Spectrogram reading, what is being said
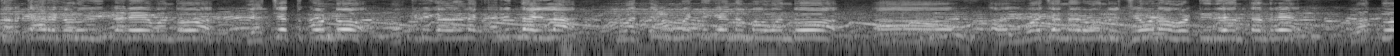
ಸರ್ಕಾರಗಳು ಈ ಕಡೆ ಒಂದು ಎಚ್ಚೆತ್ತುಕೊಂಡು ನೌಕರಿಗಳನ್ನು ಕರೀತಾ ಇಲ್ಲ. ಇವತ್ತು ಯಾವ ಮಟ್ಟಿಗೆ ನಮ್ಮ ಒಂದು ಆ, ಆ, ಯುವ ಜನರ ಒಂದು ಜೀವನ ಹೊರಟಿದೆ ಅಂತಂದರೆ ಇವತ್ತು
